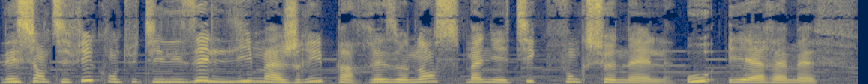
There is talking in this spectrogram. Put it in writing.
les scientifiques ont utilisé l'imagerie par résonance magnétique fonctionnelle, ou IRMF.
